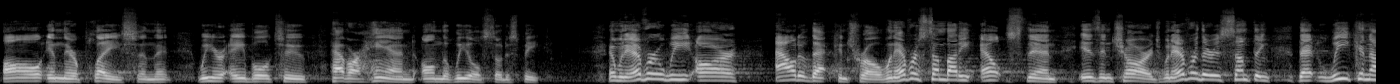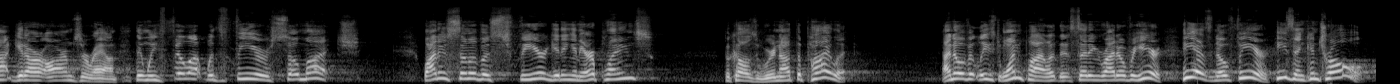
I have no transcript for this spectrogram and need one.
all in their place and that we are able to have our hand on the wheel, so to speak. And whenever we are out of that control, whenever somebody else then is in charge, whenever there is something that we cannot get our arms around, then we fill up with fear so much. Why do some of us fear getting in airplanes? Because we're not the pilot. I know of at least one pilot that's sitting right over here. He has no fear, he's in control.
